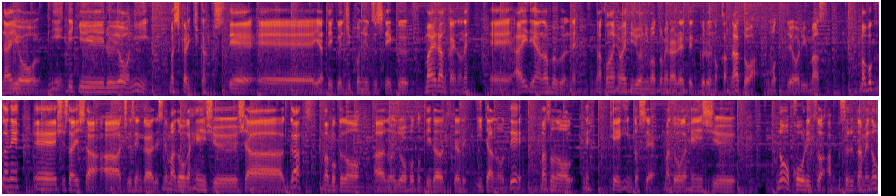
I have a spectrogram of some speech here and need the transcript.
内容にできるように、まあ、しっかり企画して、えー、やっていく、実行に移していく前段階のね、えー、アイデアの部分ね、まあ、この辺は非常に求められてくるのかなとは思っております。まあ、僕がね、えー、主催したあ抽選会はですね、まあ、動画編集者が、まあ、僕のあの情報を取っていただいていたので、まあ、そのね、景品として、まあ、動画編集の効率をアップするための、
